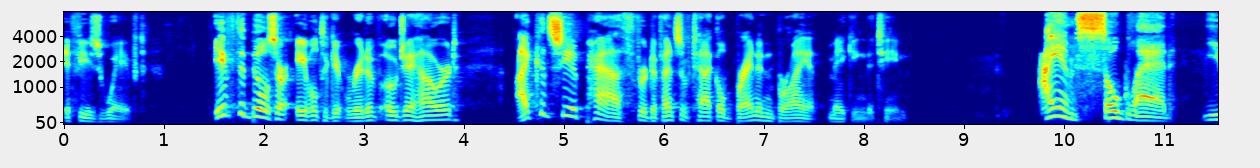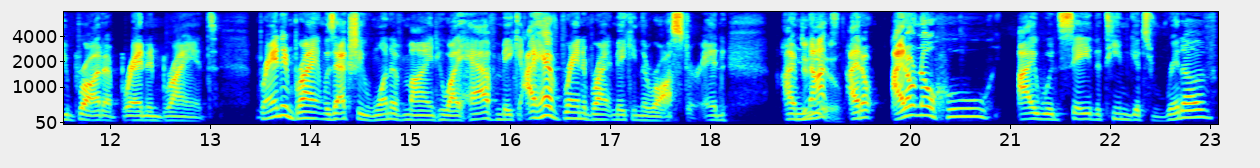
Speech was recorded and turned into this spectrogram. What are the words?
if he's waived. If the Bills are able to get rid of OJ Howard, I could see a path for defensive tackle Brandin Bryant making the team. I am so glad you brought up Brandin Bryant Brandin Bryant was actually one of mine who I have making I have Brandin Bryant making the roster and I'm Do not you? I don't I don't know who I would say the team gets rid of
